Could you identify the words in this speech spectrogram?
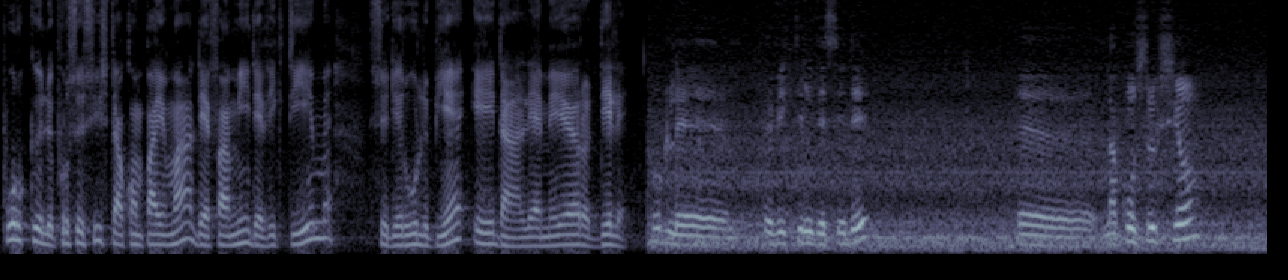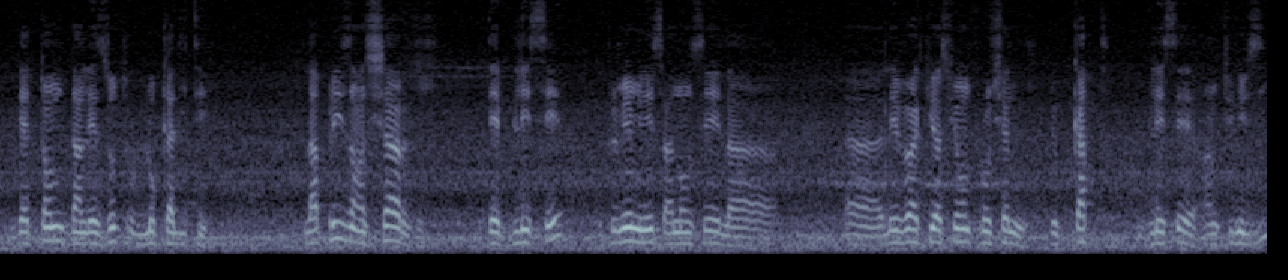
pour que le processus d'accompagnement des familles des victimes se déroule bien et dans les meilleurs délais. Pour les, victimes décédées, euh, la construction des tombes dans les autres localités, la prise en charge des blessés, le Premier ministre a annoncé euh, l'évacuation prochaine de quatre blessés en Tunisie,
